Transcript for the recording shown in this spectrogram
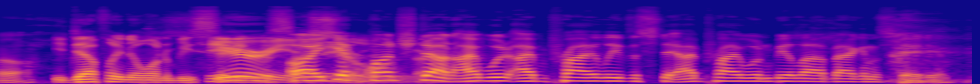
Oh. You definitely don't want to be Serious. sitting Oh, I get air punched out. I would. I'd probably leave the. Sta- I probably wouldn't be allowed back in the stadium.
